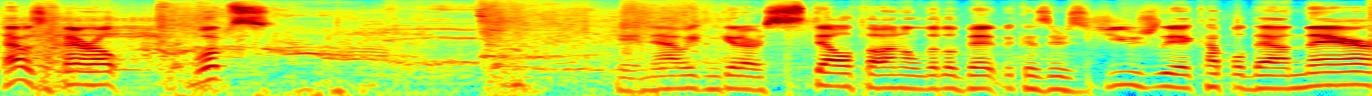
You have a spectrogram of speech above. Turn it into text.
That was a barrel. Whoops. Okay, now we can get our stealth on a little bit because there's usually a couple down there.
